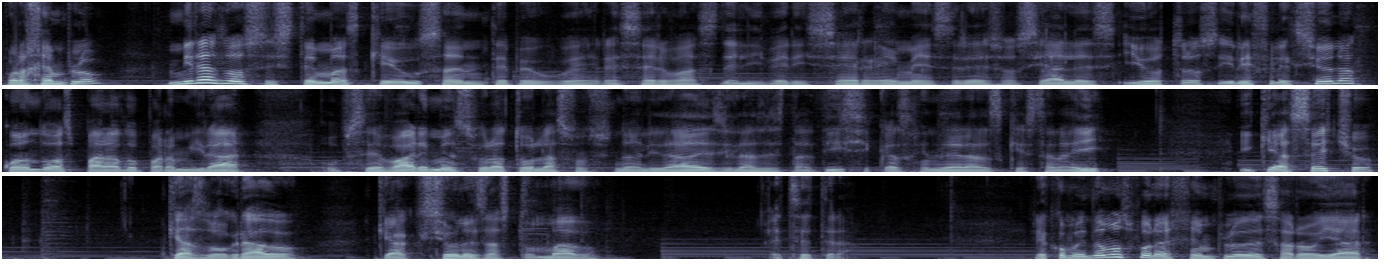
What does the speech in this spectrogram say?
Por ejemplo, miras los sistemas que usan TPV, reservas, delivery, CRM, redes sociales y otros y reflexiona cuando has parado para mirar, observar y mensurar todas las funcionalidades y las estadísticas generadas que están ahí. ¿Y qué has hecho? ¿Qué has logrado? Qué acciones has tomado. etc. Recomendamos, por ejemplo, desarrollar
